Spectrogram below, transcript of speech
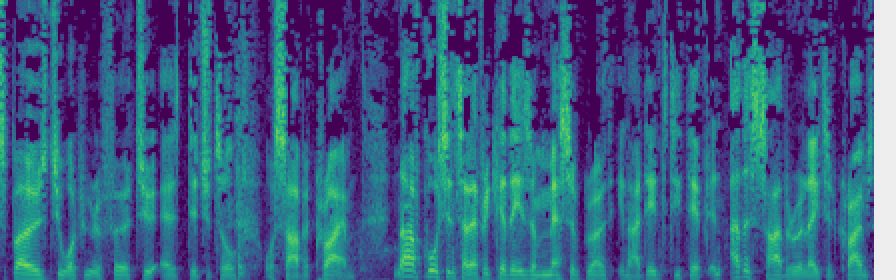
exposed to what we refer to as digital or cyber crime. Now of course in South Africa there is a massive growth in identity theft and other cyber related crimes,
